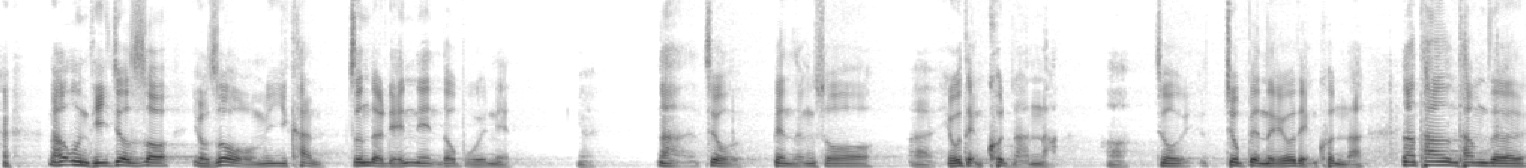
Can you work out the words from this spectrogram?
那问题就是说，有时候我们一看，真的连念都不会念，嗯，那就变成说，啊，有点困难了，啊，就就变得有点困难。那他他们的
